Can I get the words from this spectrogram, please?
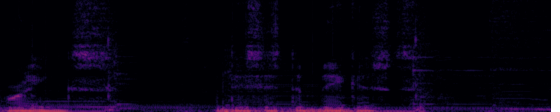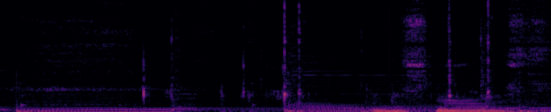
Rings. So this is the biggest and the smallest.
